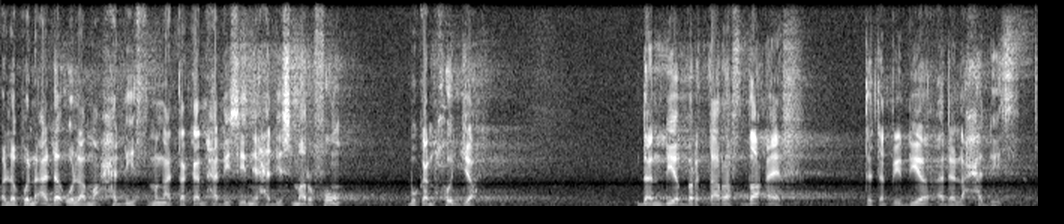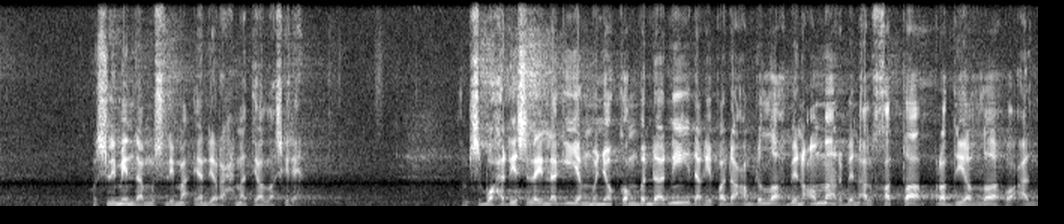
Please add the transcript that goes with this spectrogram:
Walaupun ada ulama hadis mengatakan hadis ini hadis marfu bukan hujah dan dia bertaraf da'if tetapi dia adalah hadis. Muslimin dan muslimat yang dirahmati Allah sekalian sebuah hadis lain lagi yang menyokong benda ni daripada Abdullah bin Umar bin Al-Khattab radhiyallahu an.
